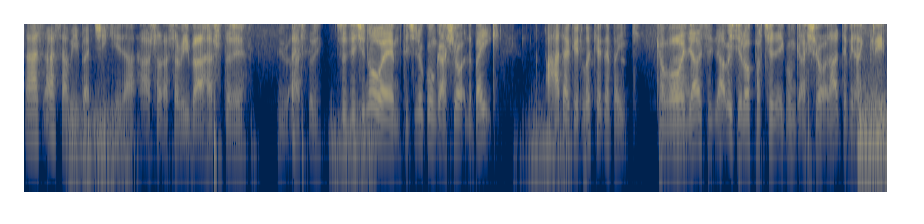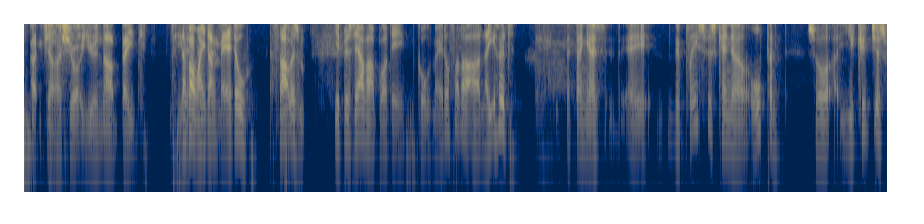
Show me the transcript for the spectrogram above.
that's, that's a wee bit cheeky, that. That's a, that's a wee bit of history. Wee bit of history. So did you know? Um, did you know go and get a shot at the bike? I had a good look at the bike. Come on, Aye. that was that was your opportunity to go and get a shot. That'd have been a great picture. A shot of you and that bike. Never mind thing a medal. If that was, you'd deserve a bloody gold medal for that, a knighthood. The thing is, uh, the place was kind of open, so you could just.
